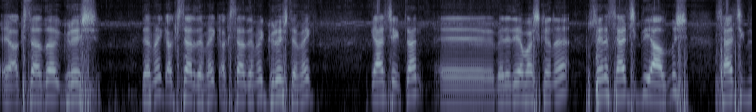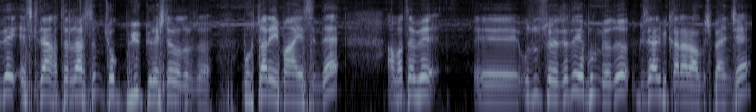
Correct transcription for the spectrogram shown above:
E, Akisar'da güreş demek, Akisar demek, Akisar demek, güreş demek. Gerçekten e, belediye başkanı bu sene Selçuklu'yu almış. Selçuklu'da eskiden hatırlarsın çok büyük güreşler olurdu. Muhtar himayesinde. Ama tabii e, uzun süredir de yapılmıyordu. Güzel bir karar almış bence.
